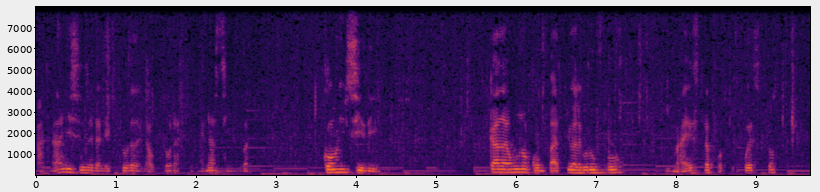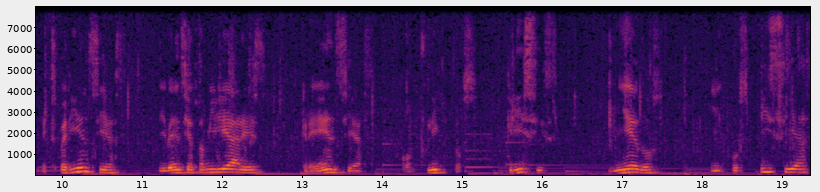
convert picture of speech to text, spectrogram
análisis de la lectura de la autora Jimena Silva, coincidí. Cada uno compartió al grupo, y maestra por supuesto, experiencias, vivencias familiares, creencias, conflictos, crisis, miedos, injusticias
